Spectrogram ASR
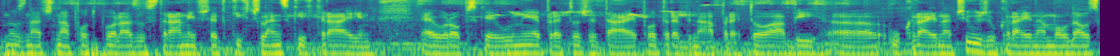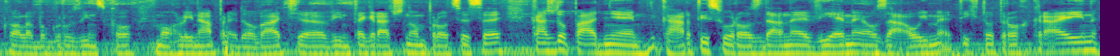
jednoznačná podpora zo strany všetkých členských krajín Európskej únie, pretože tá je potrebná preto, aby e, Ukrajina, či už Ukrajina, Moldavsko alebo Gruzinsko mohli napredovať e, v integračnom procese. Každopádne karty sú rozdané, vieme o záujme týchto troch krajín, e,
